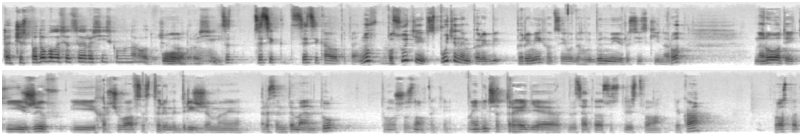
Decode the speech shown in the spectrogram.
Та чи сподобалося це російському народу? Чи О, народу Росії? Це це, це цікаве питання. Ну, по суті, з Путіним переміг оцей от глибинний російський народ. Народ, який жив і харчувався старими дріжджами ресентименту. Тому що знов таки найбільша трагедія ХХ суспільства яка? Розпад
